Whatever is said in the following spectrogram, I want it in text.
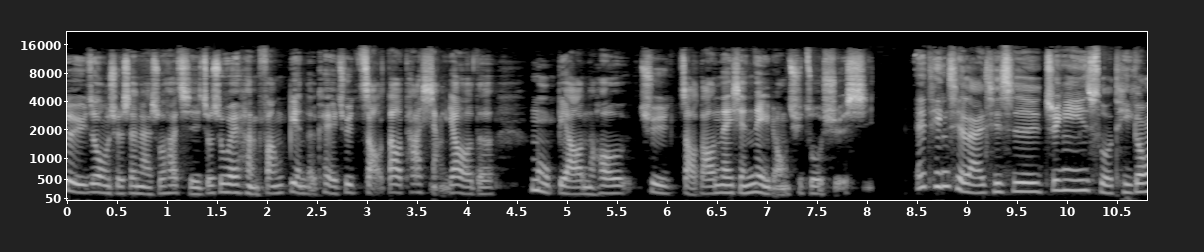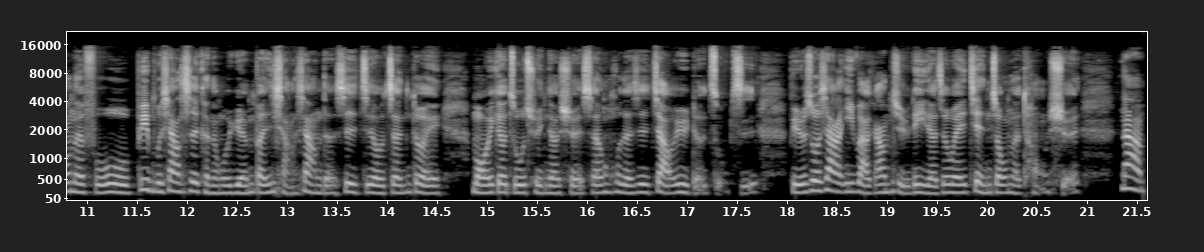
对于这种学生来说，他其实就是会很方便的，可以去找到他想要的。目标，然后去找到那些内容去做学习。诶，听起来其实军医所提供的服务，并不像是可能我原本想象的，是只有针对某一个族群的学生或者是教育的组织。比如说像伊娃刚举例的这位建中的同学，那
